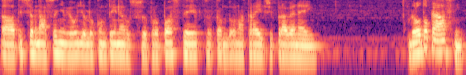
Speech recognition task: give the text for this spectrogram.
A ty jsem následně vyhodil do kontejneru pro plasty, co tam byl na kraji připravený. Bylo to krásný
